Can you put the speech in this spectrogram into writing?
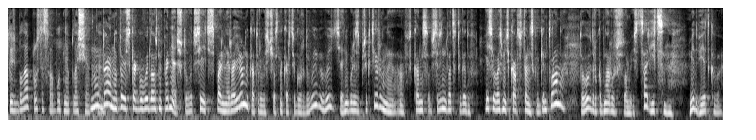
То есть была просто свободная площадка? Ну да, ну то есть как бы вы должны понять, что вот все эти спальные районы, которые вы сейчас на карте города вы, видите, они были запроектированы в, конце, в середине 20-х годов. Если вы возьмете карту сталинского генплана, то вы вдруг обнаружите, что там есть Царицына, Медведково,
